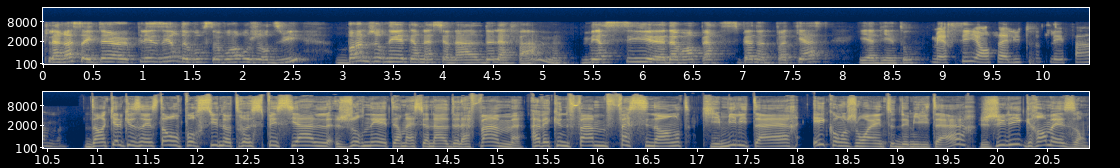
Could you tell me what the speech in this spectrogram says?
Clara, ça a été un plaisir de vous recevoir aujourd'hui. Bonne journée internationale de la femme. Merci euh, d'avoir participé à notre podcast et à bientôt. Merci, on salue toutes les femmes. Dans quelques instants, on poursuit notre spéciale Journée internationale de la femme avec une femme fascinante qui est militaire et conjointe de militaire, Julie Grandmaison.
